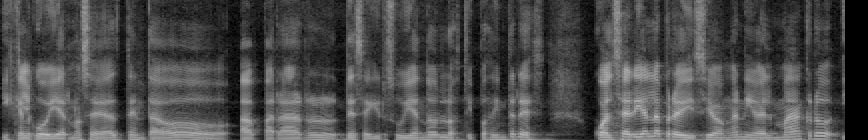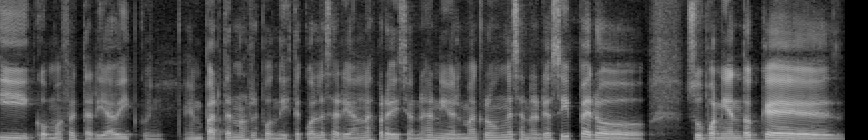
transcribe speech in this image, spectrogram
y que el gobierno se haya tentado a parar de seguir subiendo los tipos de interés, ¿cuál sería la previsión a nivel macro y cómo afectaría a Bitcoin? En parte nos respondiste cuáles serían las previsiones a nivel macro en un escenario así, pero suponiendo que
